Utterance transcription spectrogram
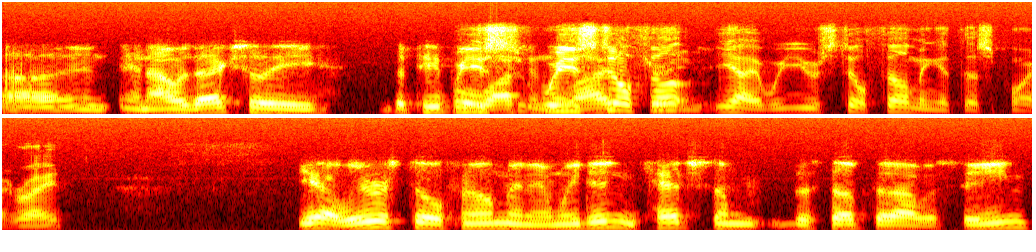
uh, and and I was actually the people Were you, watching. were the you live still stream- film? Yeah, were you still filming at this point, right? Yeah, we were still filming, and we didn't catch some the stuff that I was seeing,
